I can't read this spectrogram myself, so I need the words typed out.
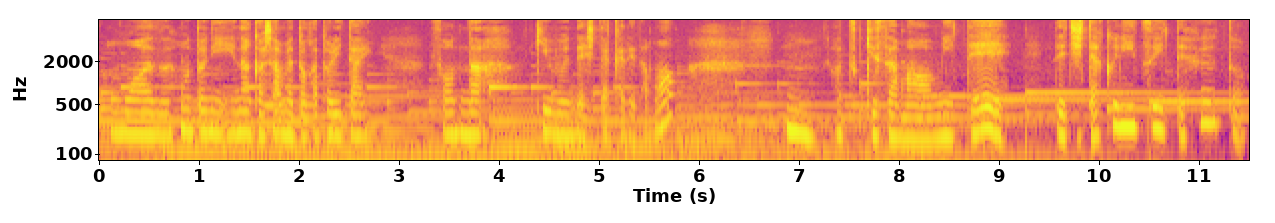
思わず本当になんか写メとか撮りたい。そんな気分でしたけれども。うん、お月様を見てで自宅に着いてふーと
